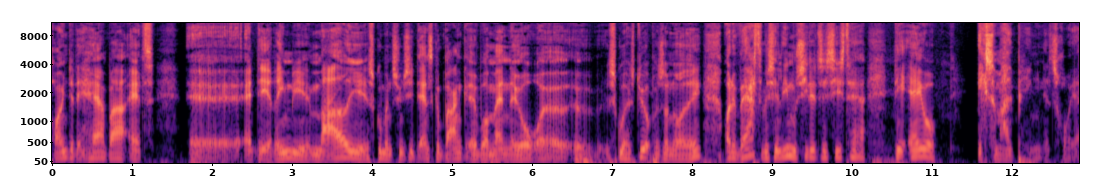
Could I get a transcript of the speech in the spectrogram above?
pointe det her var, at øh, at det er rimelig meget, øh, skulle man synes, i Danske Bank, øh, hvor man øh, jo øh, øh, skulle have styr på sådan noget. Ikke? Og det værste, hvis jeg lige må sige det til sidst her, det er jo ikke så meget pengene, tror jeg.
